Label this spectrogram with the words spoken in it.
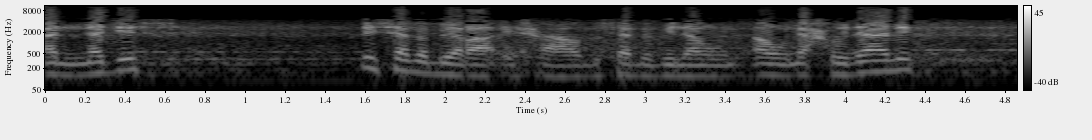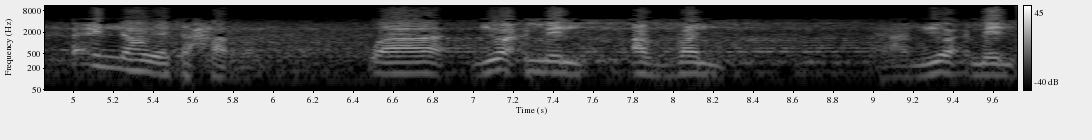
النجس بسبب رائحة أو بسبب لون أو نحو ذلك فإنه يتحرر ويعمل الظن يعني يعمل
